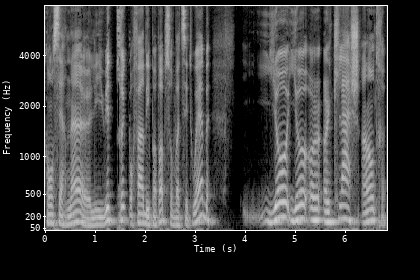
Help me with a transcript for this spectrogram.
concernant euh, les huit trucs pour faire des pop-ups sur votre site web, il y a, un, clash entre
